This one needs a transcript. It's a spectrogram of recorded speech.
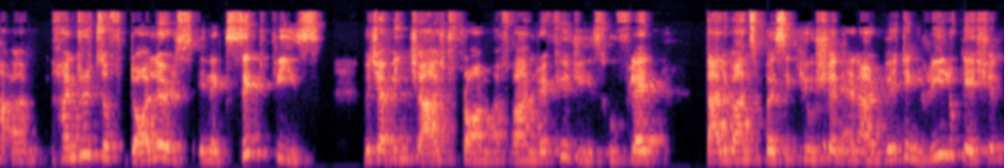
um, hundreds of dollars in exit fees, which are being charged from Afghan refugees who fled Taliban's persecution and are awaiting relocation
